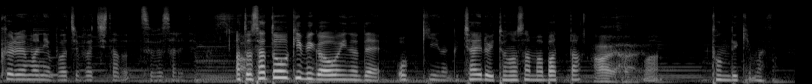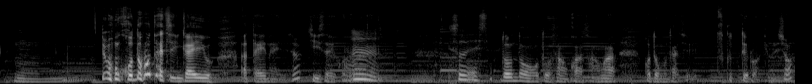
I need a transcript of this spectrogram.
車にぼちぼちたぶ潰されてます。あとサトウキビが多いので大きいなんか茶色い殿様バッタはいはい。は飛んできます。うん。でも子供たちに害を与えないでしょ？小さい子供たち、うんそうです。どんどんお父さんお母さんは子供たち作ってるわけでしょ？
